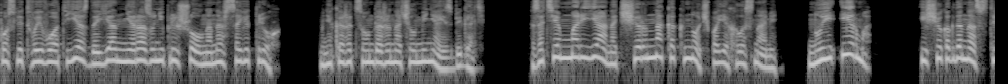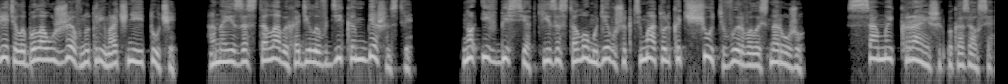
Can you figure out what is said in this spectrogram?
После твоего отъезда Ян ни разу не пришел на наш совет трех. Мне кажется, он даже начал меня избегать. Затем Марьяна, черна как ночь, поехала с нами. Ну и Ирма. Еще когда нас встретила, была уже внутри мрачнее тучи. Она из-за стола выходила в диком бешенстве. Но и в беседке, и за столом у девушек тьма только чуть вырвалась наружу. Самый краешек показался.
